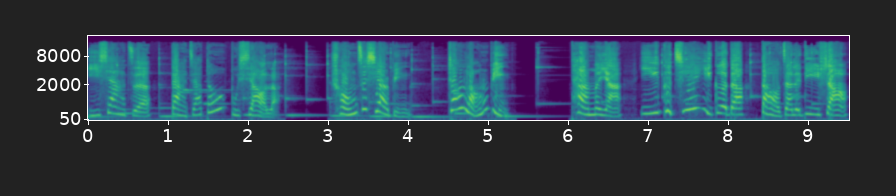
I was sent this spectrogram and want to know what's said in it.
一下子大家都不笑了。虫子馅饼、蟑螂饼，他们呀一个接一个的倒在了地上，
